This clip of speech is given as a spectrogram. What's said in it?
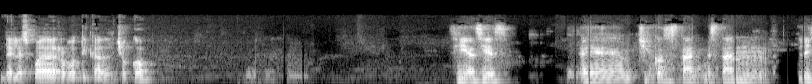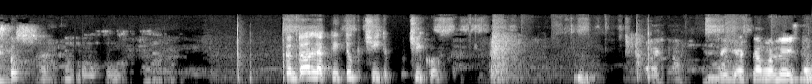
de la Escuela de Robótica del Chocó. Sí, así es. Eh, chicos, ¿están, ¿están listos? Con toda la actitud, chi- chicos. Sí, ya estamos listos.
